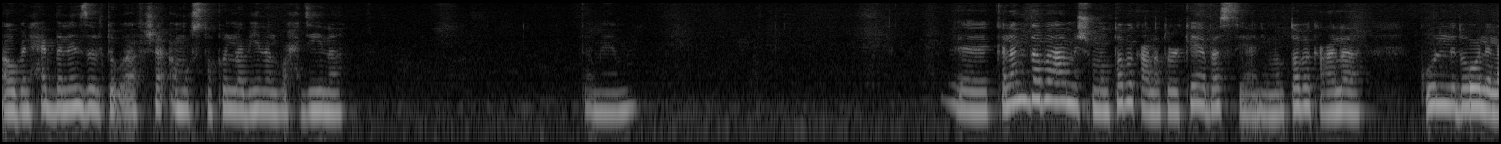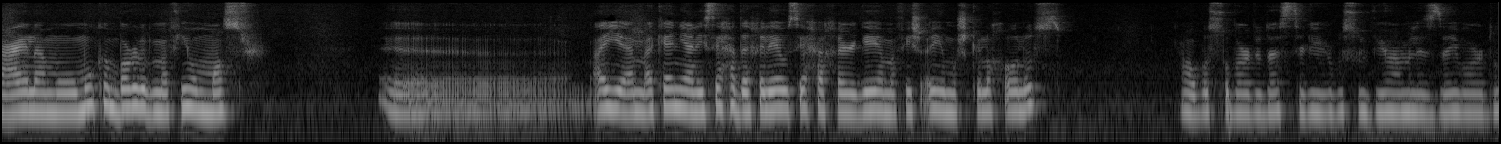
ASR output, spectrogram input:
أو بنحب ننزل تبقى في شقة مستقلة بينا لوحدينا. تمام. آه، الكلام ده بقى مش منطبق على تركيا بس يعني منطبق على كل دول العالم وممكن برضو بما فيهم مصر. آه، أي مكان يعني سياحة داخلية وسياحة خارجية مفيش أي مشكلة خالص. أهو بصوا برضو ده السرير بصوا الفيو عامل إزاي برضو.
